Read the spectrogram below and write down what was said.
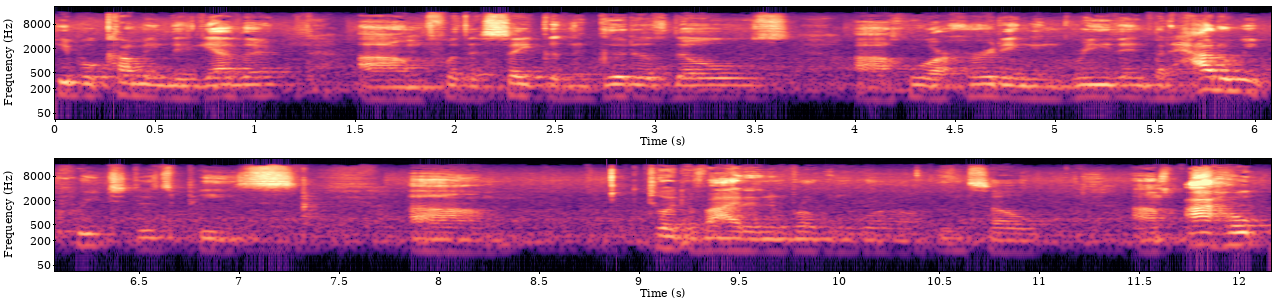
people coming together um, for the sake of the good of those uh, who are hurting and grieving. But how do we preach this peace um, to a divided and broken world? And so um, I hope,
